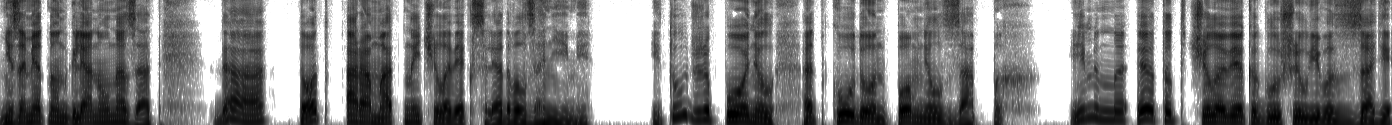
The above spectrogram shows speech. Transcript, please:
Незаметно он глянул назад. Да, тот ароматный человек следовал за ними и тут же понял, откуда он помнил запах. Именно этот человек оглушил его сзади,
